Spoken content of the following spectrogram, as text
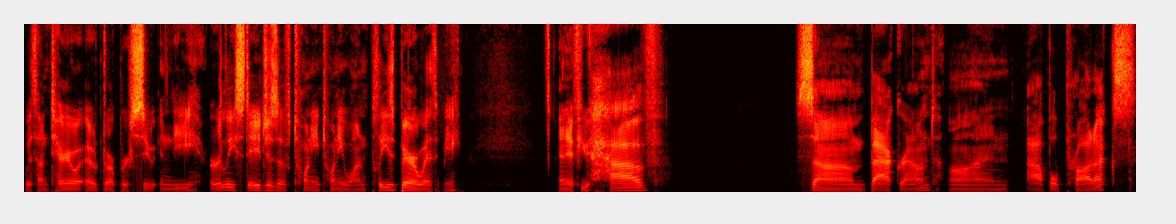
with Ontario Outdoor Pursuit in the early stages of 2021, please bear with me. And if you have some background on Apple products,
